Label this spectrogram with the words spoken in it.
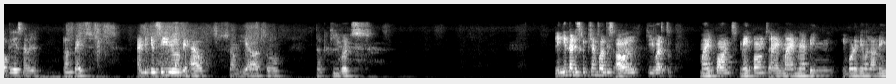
okay now we'll turn page. And you can see here we have some here also that keywords. Link in the description for this all keywords mind points main points and mind mapping important even learning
